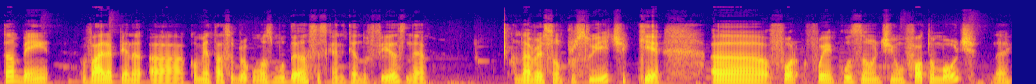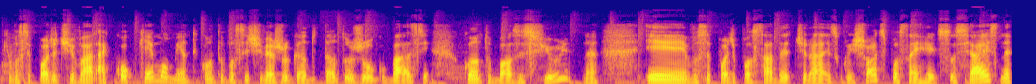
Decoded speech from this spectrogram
também vale a pena uh, comentar sobre algumas mudanças que a Nintendo fez, né? Na versão para o Switch, que uh, for, foi a inclusão de um Photo Mode, né, que você pode ativar a qualquer momento enquanto você estiver jogando tanto o jogo base quanto o Bowser's Fury, né, e você pode postar, tirar screenshots, postar em redes sociais, né,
